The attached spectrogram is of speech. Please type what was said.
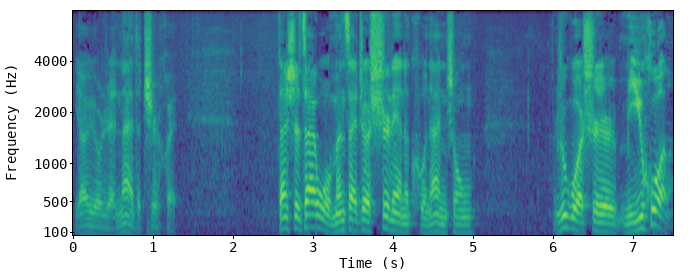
要有忍耐的智慧。但是在我们在这试炼的苦难中，如果是迷惑了，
